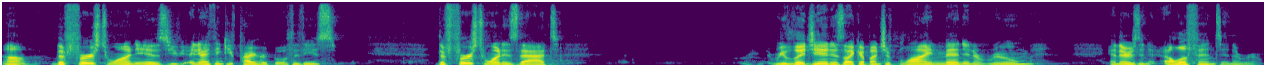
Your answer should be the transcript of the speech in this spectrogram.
Um, the first one is, you've and I think you've probably heard both of these. The first one is that religion is like a bunch of blind men in a room, and there's an elephant in the room.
